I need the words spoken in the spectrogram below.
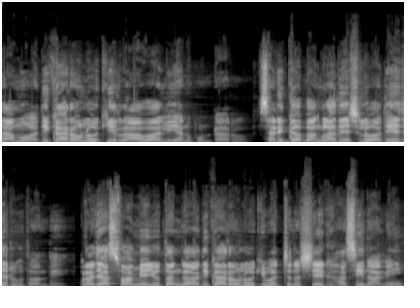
తాము అధికారంలోకి రావాలి అనుకుంటారు. సరిగ్గా బంగ్లాదేశ్లో అదే జరుగుతోంది. ప్రజాస్వామ్యయుతంగా అధికారంలోకి వచ్చిన షేక్ హసీనాని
